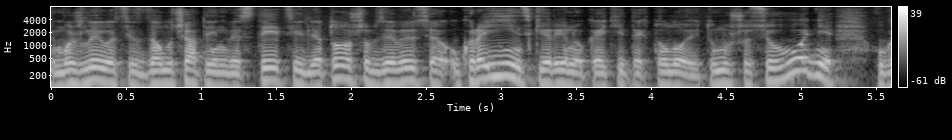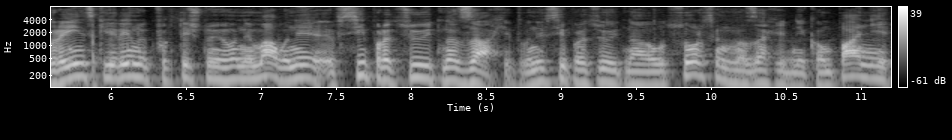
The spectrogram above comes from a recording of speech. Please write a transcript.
можливості залучати інвестиції, для того, щоб з'явився український ринок it технологій, тому що сьогодні український ринок фактично його нема. Вони всі працюють на захід. Вони всі працюють на аутсорсинг, на західні компанії.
